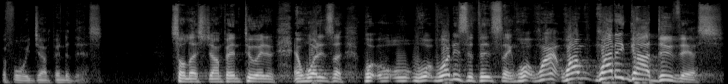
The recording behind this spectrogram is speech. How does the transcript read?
before we jump into this. So let's jump into it. And what is, a, what, what is it this thing? Why, why, why did God do this?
